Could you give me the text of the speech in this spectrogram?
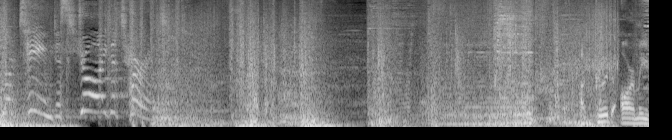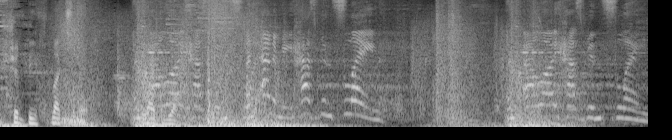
Your team destroyed a turret! Good army should be flexible. Like ally what? an enemy has been slain. An ally has been slain.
